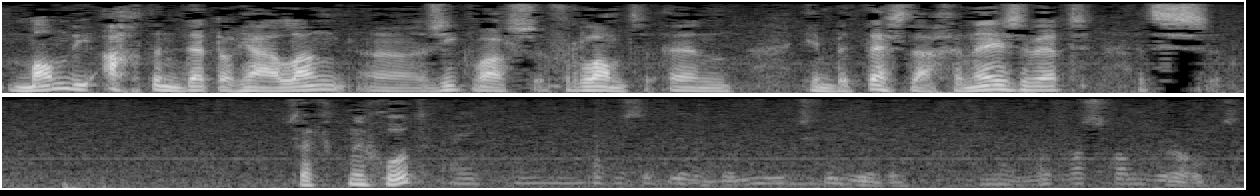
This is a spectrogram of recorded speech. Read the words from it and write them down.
man die 38 jaar lang uh, ziek was, verlamd en in Bethesda genezen werd. Het, zeg ik het nu goed? Dat het het was van brood.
